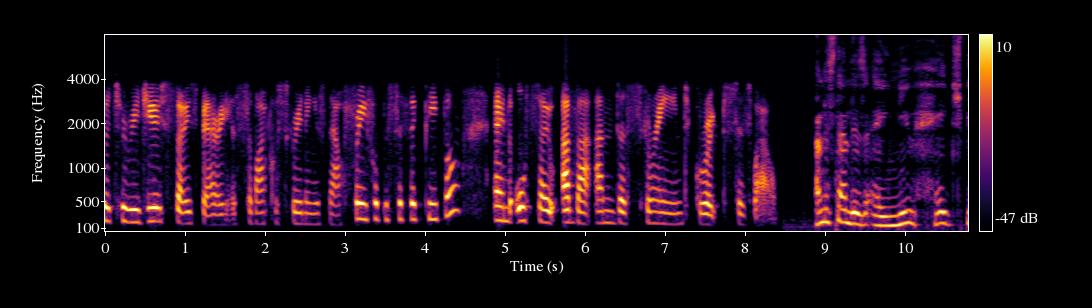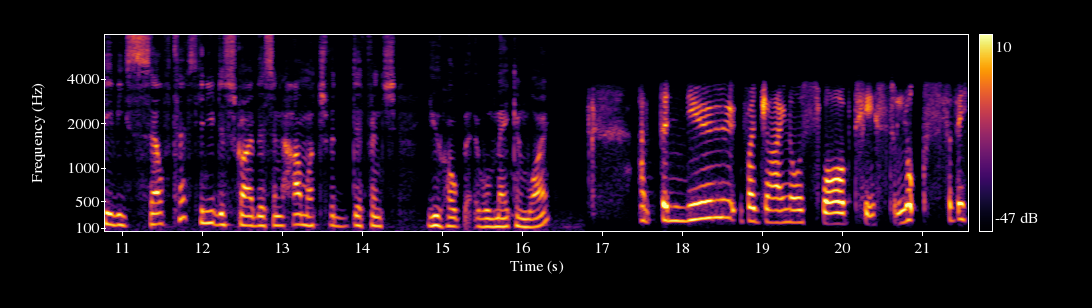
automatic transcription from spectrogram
So to reduce those barriers, cervical screening is now free for Pacific people and also other under-screened groups as well. understand there's a new HPV self-test. Can you describe this and how much of a difference you hope it will make and why? Um, the new vaginal swab test looks for the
